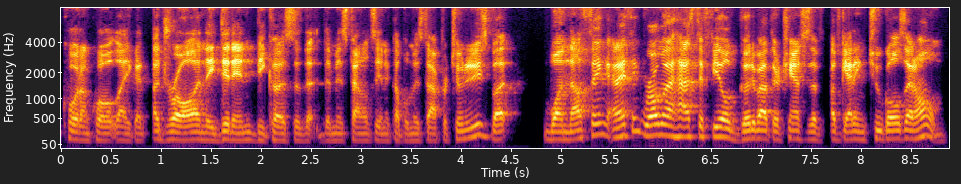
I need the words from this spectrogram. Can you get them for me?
quote unquote like a, a draw, and they didn't because of the, the missed penalty and a couple missed opportunities, but one nothing. And I think Roma has to feel good about their chances of, of getting two goals at home.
